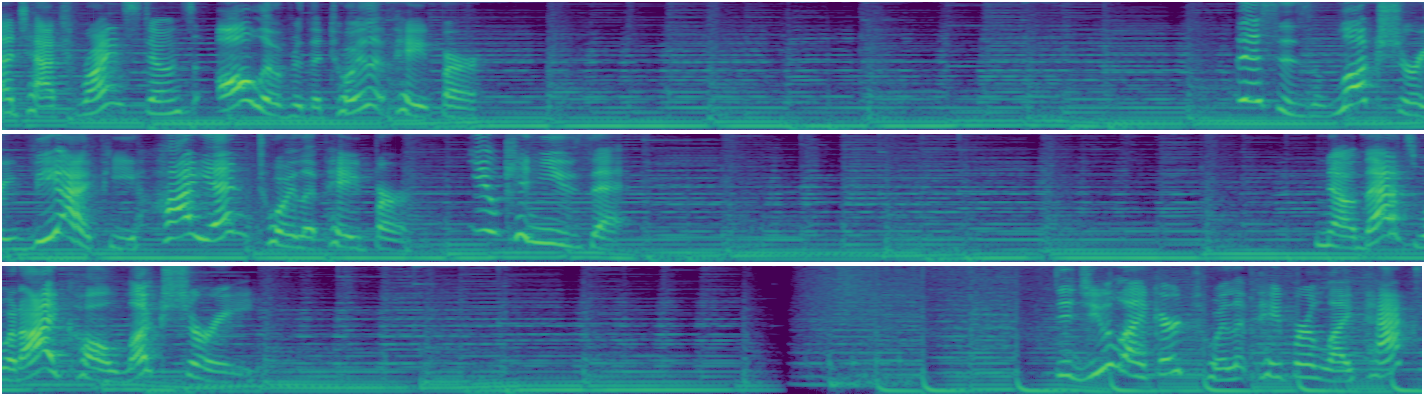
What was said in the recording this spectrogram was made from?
Attach rhinestones all over the toilet paper. This is luxury VIP high-end toilet paper. You can use it. Now that's what I call luxury! Did you like our toilet paper life hacks?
